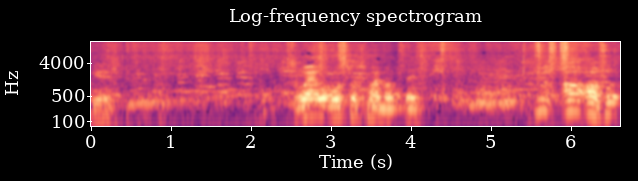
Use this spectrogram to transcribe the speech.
Fear yeah. Well, what's, what's my month then? Oh, oh, for,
